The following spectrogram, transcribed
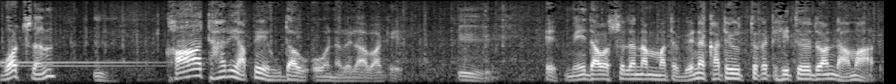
වොටසන් කාට හරි අපේ උදව් ඕන වෙලා වගේ. ඒත් මේ දවස්වල නම් මට වෙන කටයුත්තකට හිතයොදවන්න අමාරු.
